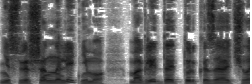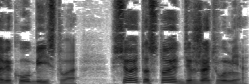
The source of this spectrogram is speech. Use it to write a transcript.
несовершеннолетнему, могли дать только за человекоубийство. Все это стоит держать в уме.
